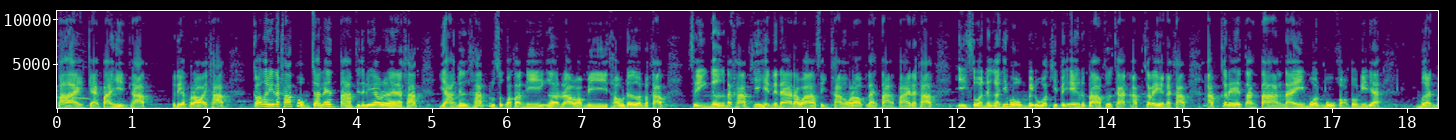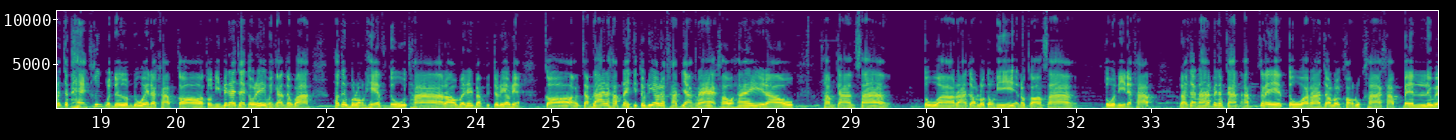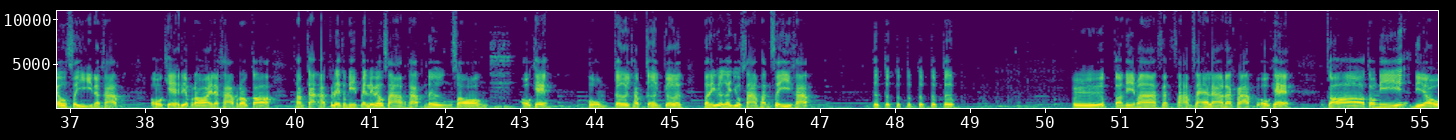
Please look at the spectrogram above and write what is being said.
ไปแก๊งปลาหินครับ เรียบร้อยครับ ก็ตอนนี้นะครับผมจะเล่นตามติวเรียลเลยนะครับ อย่างหนึ่งครับรู้สึกว่าตอนนี้เงินเราอะมีเท่าเดิมนะครับ สิ่งหนึ่งนะครับที่เห็นแน่ๆแล้วว่าสินค้าของเราแตกต่างไปนะครับ อีกส่วนหนึ่งที่ผมไม่รู้ว่าคิดไปเองหรือเปล่าคือการอัปเกรดนะครับ อัปเกรดต่างๆ ในหมวดหมู่ของตรงนี้เนี่ยเหมือนมันจะแพงขึ้นกว่าเดิมด้วยนะครับ ก็ตรงนี้ไม่แน่ใจตัวเลขเหมือนกันแต่ว่า ถ้าเกิดลองเทสดูถ้าเราไม่ได้แบบติวเรียลเนี่ย ก็จำได้นะครับในติวเรียลนะครับ อย่างแรกเขาให้เราทำการสร้างตัวลานจอดรถตรงนี้ แล้วก็สร้าง ตัวนี้นะครับ หลังจากนั้นไปทำการอัปเกรดตัวลานจอดรถของลูกค้าครับเป็นเลเวล4นะครับโอเค เรียบร้อยนะครับ เราก็ทำการอัปเกรดตรงนี้เป็นเลเวล3ครับ 1 2 โอเค ผมเกินครับเกินเกิน ตอนนี้เหลือเงินอยู่ 3,004ครับตึบตึบตึบตึบตึบตึบตึบปึ๊บตอนนี้มาสามแสนแล้วนะครับ โอเค ก็ตรงนี้เดี๋ยว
